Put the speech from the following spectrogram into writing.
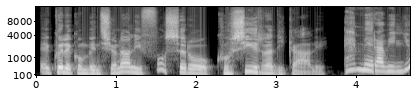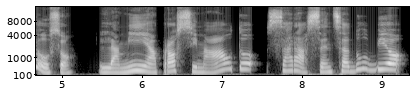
e quelle convenzionali fossero così radicali. È meraviglioso! La mia prossima auto sarà senza dubbio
